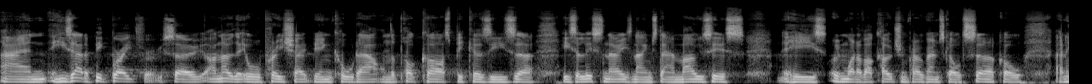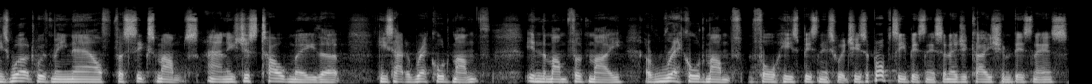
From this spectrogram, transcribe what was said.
and he's had a big breakthrough. So I know that he'll appreciate being called out on the podcast because he's uh, he's a listener. His name's Dan Moses. He's in one of our coaching programs called Circle, and he's worked with me now for six months. And he's just told me that he's had a record month in the month of May, a record month for his business, which is a property business, an education business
